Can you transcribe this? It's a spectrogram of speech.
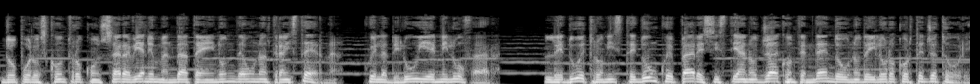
Dopo lo scontro con Sara viene mandata in onda un'altra esterna quella di lui e Nilufar. Le due troniste dunque pare si stiano già contendendo uno dei loro corteggiatori.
